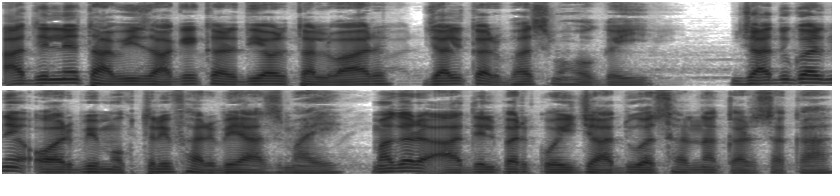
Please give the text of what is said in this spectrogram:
आदिल ने तावीज आगे कर दिया और तलवार जलकर भस्म हो गई। जादूगर ने और भी मुख्तलिफ़ हरबे आजमाए, मगर आदिल पर कोई जादू असर न कर सका।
